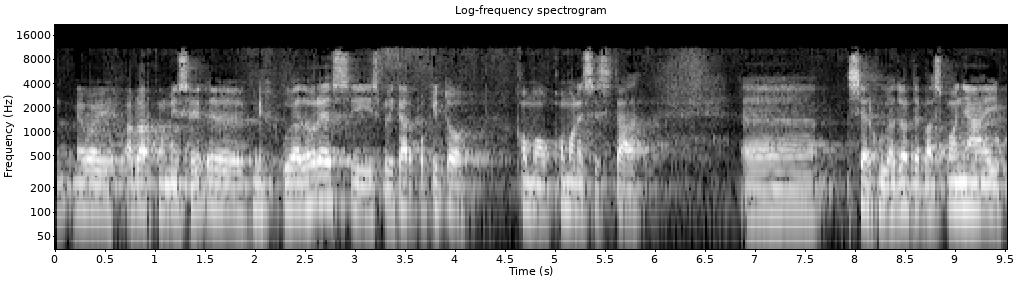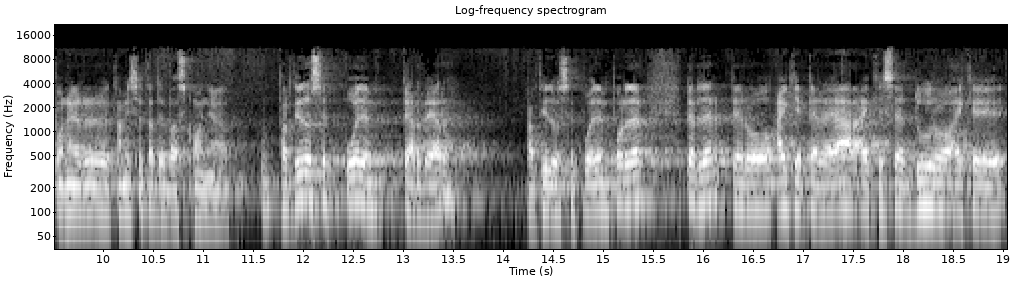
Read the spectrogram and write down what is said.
Me voy a hablar con mis, eh, mis jugadores y explicar un poquito cómo, cómo necesita eh, ser jugador de Bascoña y poner camiseta de Bascoña. Partidos se pueden perder, partidos se pueden perder, perder, pero hay que pelear, hay que ser duro, hay que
